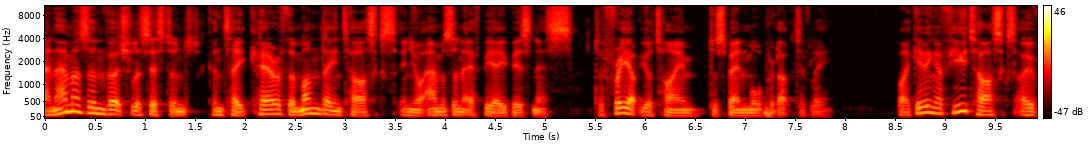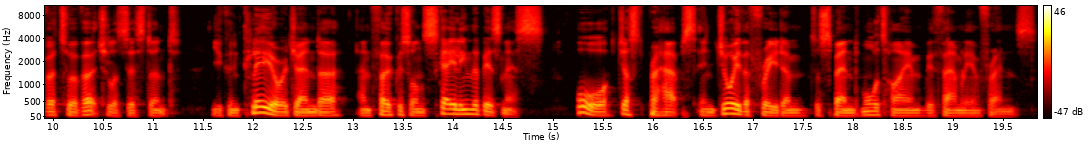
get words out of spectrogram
An Amazon virtual assistant can take care of the mundane tasks in your Amazon FBA business to free up your time to spend more productively. By giving a few tasks over to a virtual assistant, you can clear your agenda and focus on scaling the business, or just perhaps enjoy the freedom to spend more time with family and friends.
